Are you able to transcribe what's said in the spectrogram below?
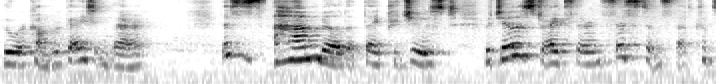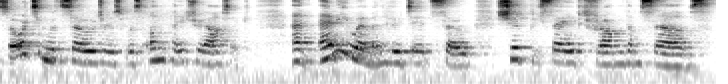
who were congregating there. This is a handbill that they produced, which illustrates their insistence that consorting with soldiers was unpatriotic, and any women who did so should be saved from themselves.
